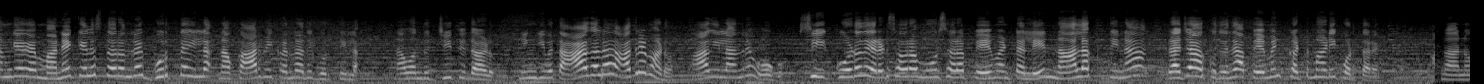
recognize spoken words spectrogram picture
ನಮಗೆ ಮನೆ ಕೆಲಸದವ್ರು ಅಂದರೆ ಗುರ್ತೇ ಇಲ್ಲ. ನಾವು ಕಾರ್ಮಿಕರಂದ್ರೆ ಅದಕ್ಕೆ ಗುರ್ತಿಲ್ಲ. ನಾವೊಂದು ಜೀತಿದಾಳು. ಹಿಂಗೆ ಇವತ್ತು ಆಗಲ್ಲ ಮಾಡು. ಆಗಿಲ್ಲ ಅಂದರೆ ಹೋಗು. ಸಿ, ಕೊಡೋದು ಎರಡು ಸಾವಿರ, ಮೂರು ಸಾವಿರ ಪೇಮೆಂಟಲ್ಲಿ ನಾಲ್ಕು ದಿನ ರಜಾ ಹಾಕೋದ್ರಿಂದ ಆ ಪೇಮೆಂಟ್ ಕಟ್ ಮಾಡಿ ಕೊಡ್ತಾರೆ. ನಾನು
